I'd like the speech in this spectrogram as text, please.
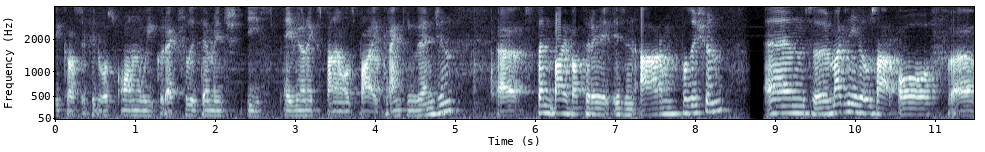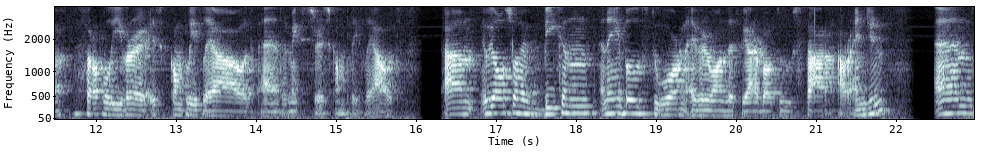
because if it was on we could actually damage these avionics panels by cranking the engine. Uh, standby battery is in arm position and uh, magnetos are off, uh, throttle lever is completely out and the mixture is completely out. Um, we also have beacon enabled to warn everyone that we are about to start our engine and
